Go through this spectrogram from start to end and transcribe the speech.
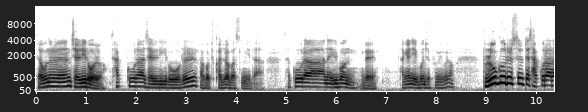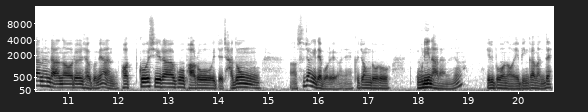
자 오늘은 젤리롤 사쿠라 젤리롤을 가져와 봤습니다. 사쿠라는 일본 네 당연히 일본 제품이고요. 블로그를 쓸 때 사쿠라라는 단어를 적으면 벚꽃이라고 바로 이제 자동 어, 수정이 돼 버려요. 예, 그 정도로 우리나라는 일본어에 민감한데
